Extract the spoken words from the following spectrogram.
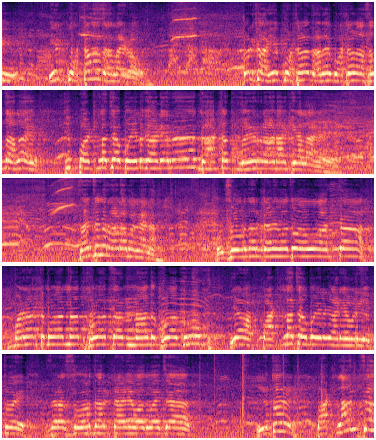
एक घोटाळा झालाय राव. बर का एक घोटाळा झालाय घोटाळा असा झालाय की पाटलाच्या बैलगाड्यानं घाटात लय राडा केला आहे जायचं का राडा बघायला? जोरदार टाळे वाजवा आजका मराठमोळा नाद खोळाचा नाद खोळा ग्रुप या पाटलाच्या बैलगाड्यावर येतोय. जरा जोरदार टाळे वाजवायच्या. येतोय पाटलांचा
